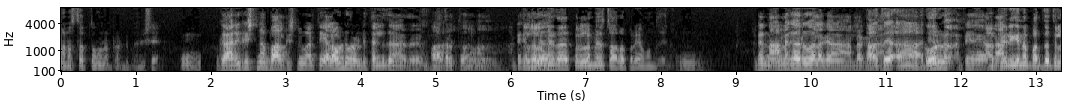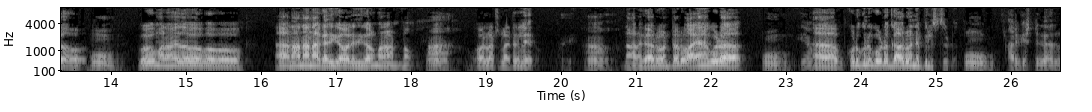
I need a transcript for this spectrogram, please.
మనస్తత్వం ఉన్నటువంటి మనిషి ఆయన. ఇంకా హరికృష్ణ బాలకృష్ణ వారితో ఎలా ఉండేవారు అంటే తల్లిదండ్రుల ఫాదర్తో అంటే పిల్లల మీద పిల్లల మీద చాలా ప్రేమ ఉంది ఆయన. అంటే నాన్నగారు అలాగా అలాగా అంటే పెరిగిన పద్ధతిలో మనం ఏదో నాన్న నాకు అది కావాలి ఇది కావాలి మనం అంటున్నాం వాళ్ళు అట్లా అడగలేరు. నాన్నగారు అంటారు ఆయన కూడా కొడుకుని కూడా గారు అనే పిలుస్తాడు. హరికృష్ణ గారు.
